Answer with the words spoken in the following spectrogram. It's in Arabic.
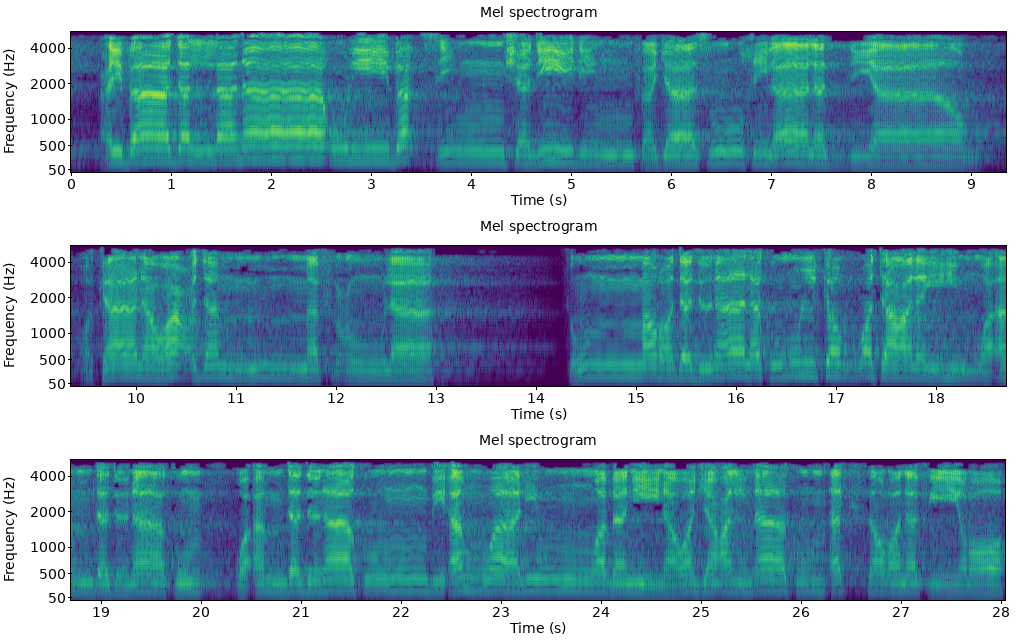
عبادا لنا أولي بأس شديد فجاسوا خلال الديار وكان وعدا مفعولا. ثم رددنا لكم الكرة عليهم وأمددناكم وأمددناكم بأموال وبنين وجعلناكم أكثر نفيرا.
